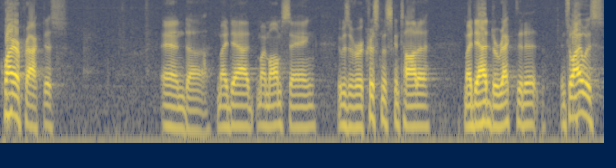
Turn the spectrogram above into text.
choir practice, and uh, my dad, my mom sang. It was a very Christmas cantata. My dad directed it, and so I was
